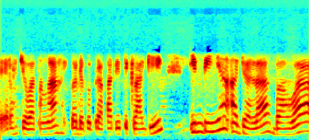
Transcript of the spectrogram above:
daerah Jawa Tengah itu ada beberapa titik lagi. Intinya adalah bahwa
